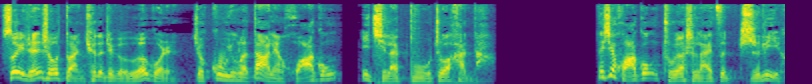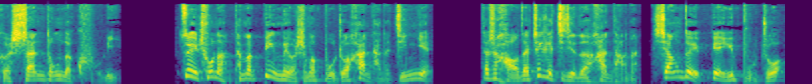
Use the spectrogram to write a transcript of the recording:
所以人手短缺的这个俄国人就雇佣了大量华工一起来捕捉旱獭。那些华工主要是来自直隶和山东的苦力。最初呢，他们并没有什么捕捉旱獭的经验。但是好在这个季节的旱獭呢，相对便于捕捉。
